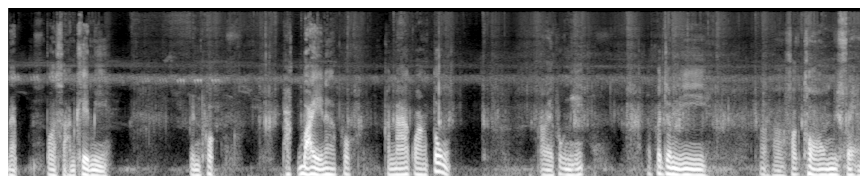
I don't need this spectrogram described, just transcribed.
แบบปลอดสารเคมี เป็นพวกผักใบนะครับ พวกคะน้ากวางตุ้ง อะไรพวกนี้ แล้วก็จะมีฟักทองมีแฝง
